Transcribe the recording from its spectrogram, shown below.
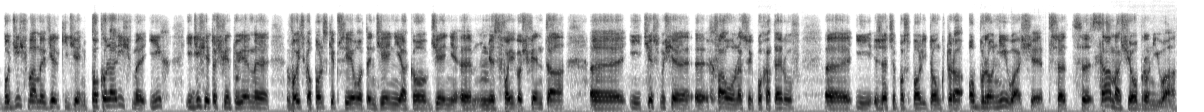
bo dziś mamy wielki dzień. Pokonaliśmy ich i dzisiaj to świętujemy. Wojsko Polskie przyjęło ten dzień jako dzień swojego święta i cieszmy się chwałą naszych bohaterów i Rzeczypospolitą, która obroniła się przed, sama się obroniła,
